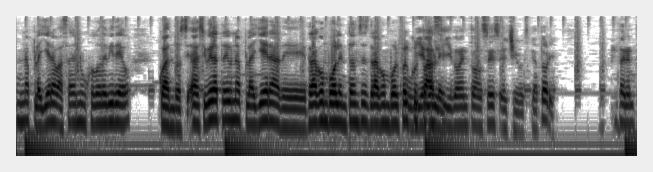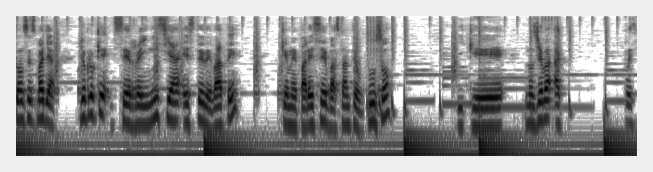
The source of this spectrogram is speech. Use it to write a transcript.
una, playera basada en un juego de video cuando si, ah, si, hubiera traído una playera de Dragon Ball entonces Dragon Ball fue el hubiera culpable. sido entonces el chivo expiatorio. Pero entonces vaya yo creo que se reinicia este debate que me parece bastante obtuso y que nos lleva a pues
